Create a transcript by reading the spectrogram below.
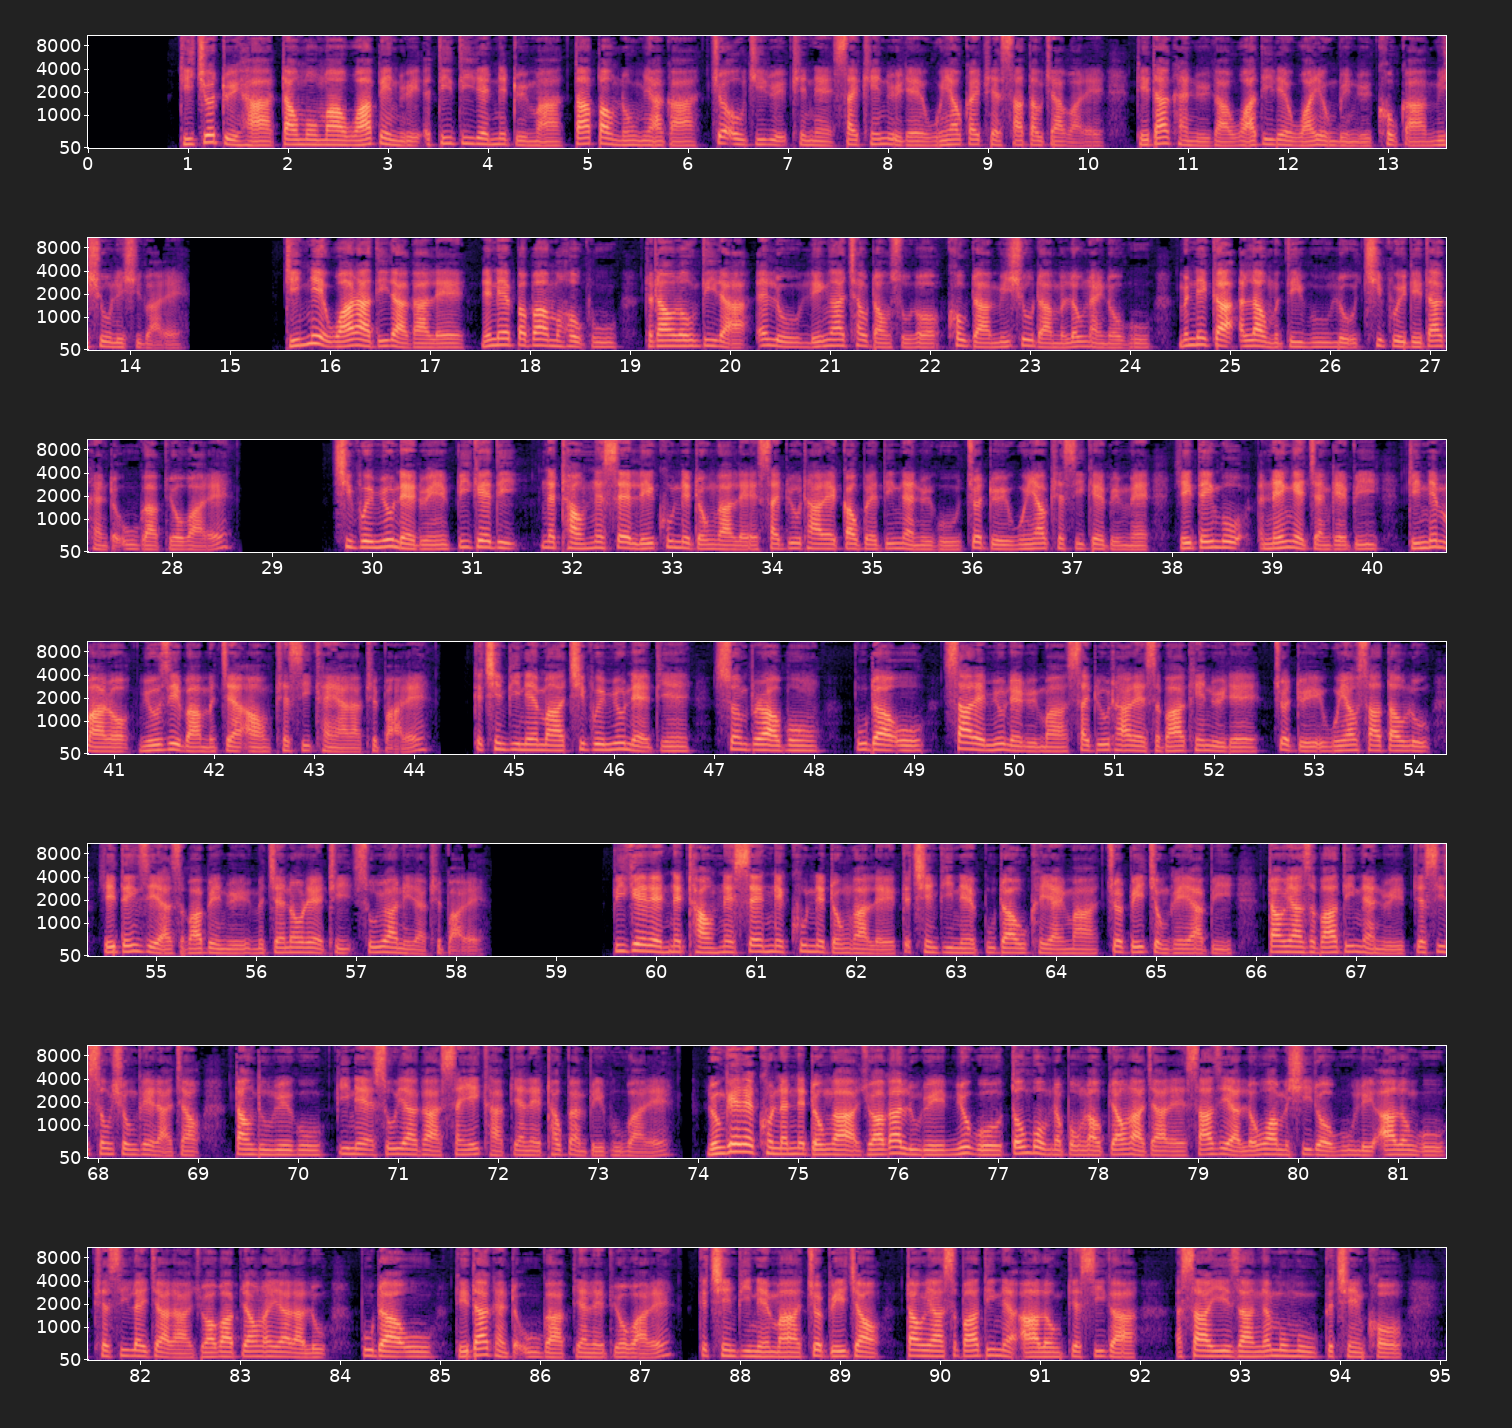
ဒီကျွတ်တွေဟာတောင်ပေါ်မှာဝါပင်တွေအတီးတီးတဲ့နှစ်တွေမှာတားပေါက်နှုံများကကျွတ်အုပ်ကြီးတွေဖြစ်နေစိုက်ခင်းတွေထဲဝင်ရောက်ကိုက်ဖြတ်စားတောက်ကြပါတယ်ဒေတာခန်တွေကဝါတီးတဲ့ဝါယုံပင်တွေခုတ်ကာမိရှို့လေးရှိပါတယ်ဒီနှစ်ဝါရာတီးတာကလည်းနည်းနည်းပပမဟုတ်ဘူးတထောင်လုံးတီးတာအဲ့လို၄၅6တောင်ဆိုတော့ခုတ်တာမိရှို့တာမလုံနိုင်တော့ဘူးမနစ်ကအလောက်မတီးဘူးလို့ချီဖွေဒေတာခန်တဦးကပြောပါတယ် ချီဖွေမြို့နယ်တွင် ပြီးခဲ့သည့်2024ခုနှစ်တုန်းကလည်းစိုက်ပျိုးထားတဲ့ကောက်ပဲတီးနှံတွေကိုကြွက်တွေဝင်ရောက်ဖျက်ဆီးခဲ့ပေမဲ့ရိတ်သိမ်းဖို့အနှဲငယ်ကြံခဲ့ပြီးဒီနှစ်မှာတော့မျိုးစေ့ပါမကြံအောင်ဖျက်ဆီးခံရတာဖြစ်ပါတယ်။ကချင်ပြည်နယ်မှာချီဖွေမြို့နယ်အပြင်ဆွမ်ဘရာဘွန်ပူတာအိုစတဲ့မြို့နယ်တွေမှာစိုက်ပျိုးထားတဲ့စပါးခင်းတွေတဲ့ကြွက်တွေဝင်ရောက်စားတောက်လို့ရိတ်သိမ်းစရာစပါးပင်တွေမကြံတော့တဲ့အထိဆိုးရွားနေတာဖြစ်ပါတယ်။ ပြီးခဲ့တဲ့2022ခုနှစ်တုန်းကလည်းကချင်ပြည်နယ်ပူတာအိုခရိုင်မှာကြွက်ပေးကြုံခဲ့ရပြီးတောင်ယာစပါးသီးနှံတွေပျက်စီးဆုံးရှုံးခဲ့တာကြောင့်တောင်သူတွေကိုပြည်내အစိုးရကစံရိတ်ခါပြန်လည်ထောက်ပံ့ပေးပူပါတယ်။လွန်ခဲ့တဲ့9နှစ်တုန်းကရွာကလူတွေမြို့ကိုသုံးပုံနှစ်ပုံလောက်ပြောင်းလာကြတယ်စားစရာလုံးဝမရှိတော့ဘူးလေအားလုံးကိုဖျက်ဆီးလိုက်ကြတာရွာပါပြောင်းလိုက်ရတာလို့ပူတာအိုဒေတာခန်တဦးကပြန်လည်ပြောပါတယ်။ကချင်ပြည်နယ်မှာကြွက်ပေးကြောင်း တောင်ယာစပါးတိနဲ့အားလုံးပျက်စီးကအစာရေစာငတ်မှုမှုကချင်ခေါ်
